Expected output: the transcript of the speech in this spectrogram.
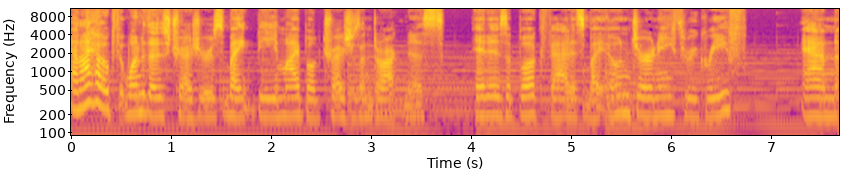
And I hope that one of those treasures might be my book, Treasures in Darkness. It is a book that is my own journey through grief. And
